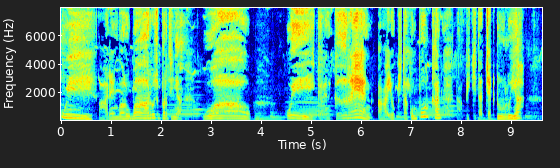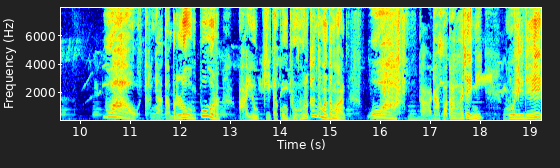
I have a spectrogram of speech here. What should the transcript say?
Wih, ada yang baru-baru sepertinya. Wow, wih, keren-keren. Ayo kita kumpulkan, tapi kita cek dulu ya. Wow, ternyata berlumpur. Ayo kita kumpulkan teman-teman. Wah, ada apa aja ini? Widih,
